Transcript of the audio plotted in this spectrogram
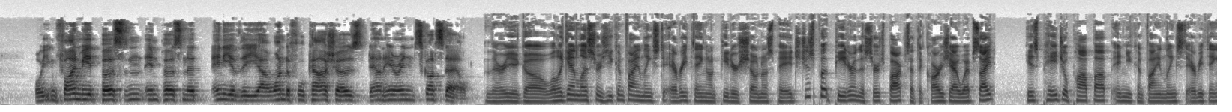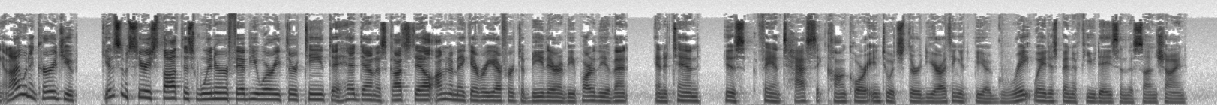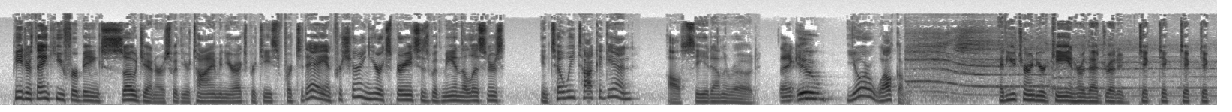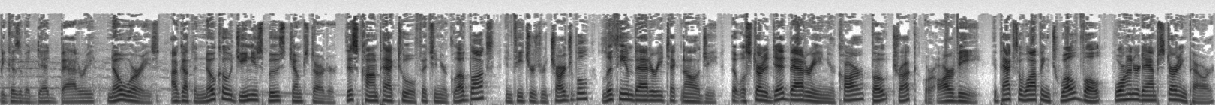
or you can find me at person in person at any of the uh, wonderful car shows down here in Scottsdale. There you go. Well, again, listeners, you can find links to everything on Peter's show notes page. Just put Peter in the search box at the Cars Yeah website. His page will pop up and you can find links to everything. And I would encourage you, give some serious thought this winter, February 13th, to head down to Scottsdale. I'm going to make every effort to be there and be part of the event and attend his fantastic Concours into its third year. I think it'd be a great way to spend a few days in the sunshine. Peter, thank you for being so generous with your time and your expertise for today and for sharing your experiences with me and the listeners. Until we talk again, I'll see you down the road. Thank you. You're welcome. Have you turned your key and heard that dreaded tick, tick, tick, tick because of a dead battery? No worries. I've got the NOCO Genius Boost Jump Starter. This compact tool fits in your glove box and features rechargeable lithium battery technology that will start a dead battery in your car, boat, truck, or RV. It packs a whopping 12 volt, 400 amp starting power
